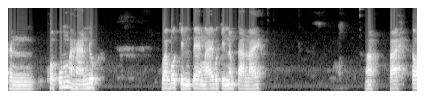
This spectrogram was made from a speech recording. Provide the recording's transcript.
อันควบคุมอาหารอยู่ ว่าบ่กินแป้งหลายบ่กินน้ำตาลหลายอะไปต่อ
